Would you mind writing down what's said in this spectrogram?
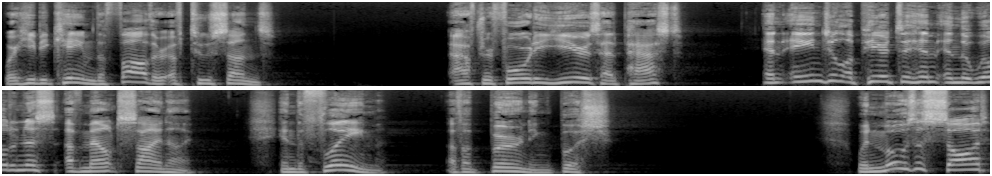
where he became the father of two sons. After forty years had passed, an angel appeared to him in the wilderness of Mount Sinai, in the flame of a burning bush. When Moses saw it,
